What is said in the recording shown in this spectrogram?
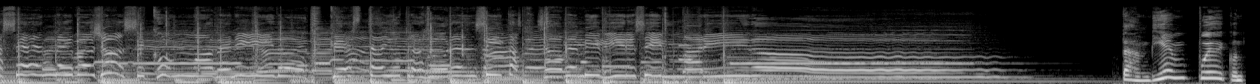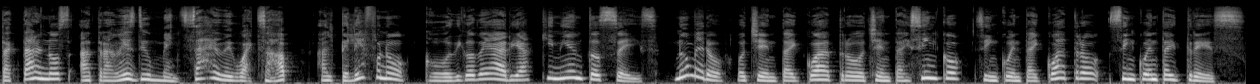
La senda y váyase como ha venido. Que esta y otras Lorencitas saben vivir sin marido. También puede contactarnos a través de un mensaje de WhatsApp al teléfono código de área 506, número 8485-5453.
